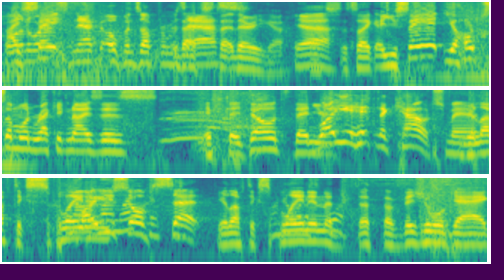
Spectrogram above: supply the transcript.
The I one where say- his neck opens up from his That's, ass. th- there you go. Yeah. That's- it's like you say it, you hope someone recognizes. If they don't, then you're Why are you hitting the couch, man? you're left explaining. Why are you so upset? You're left explaining a, a, a visual gag.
